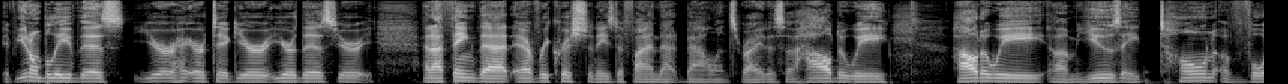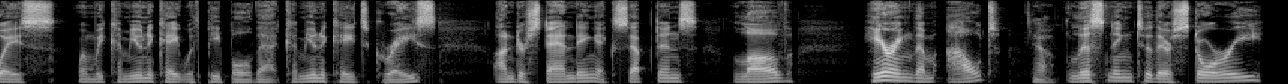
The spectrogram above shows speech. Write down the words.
If you don't believe this, you're a heretic, you're you're this, you're and I think that every Christian needs to find that balance, right? So how do we how do we um, use a tone of voice when we communicate with people that communicates grace, understanding, acceptance, love, hearing them out, Yeah. listening to their story,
